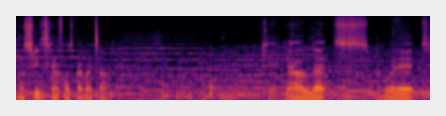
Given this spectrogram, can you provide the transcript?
Let's see, this kind of falls apart by itself. Okay, now let's put it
